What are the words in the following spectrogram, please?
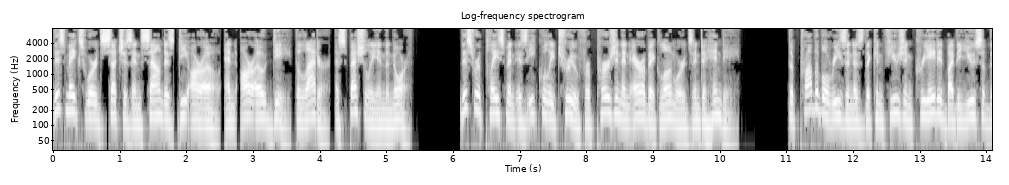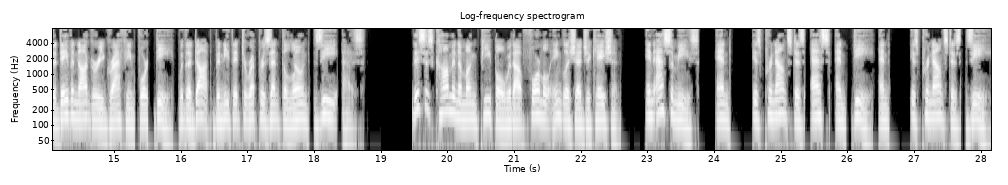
This makes words such as and sound as dro and rod the latter, especially in the north. This replacement is equally true for Persian and Arabic loanwords into Hindi. The probable reason is the confusion created by the use of the Devanagari grapheme for d, with a dot beneath it to represent the loaned z, as. This is common among people without formal English education. In Assamese, and is pronounced as s, and d, and is pronounced as z.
